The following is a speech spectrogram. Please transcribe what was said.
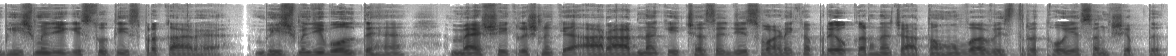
भीष्म जी की स्तुति इस प्रकार है। भीष्म जी बोलते हैं, मैं श्री कृष्ण के आराधना की इच्छा से जिस वाणी का प्रयोग करना चाहता हूँ, वह विस्तृत हो या संक्षिप्त,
